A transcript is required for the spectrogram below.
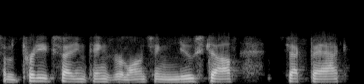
some pretty exciting things. We're launching new stuff. Check back.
